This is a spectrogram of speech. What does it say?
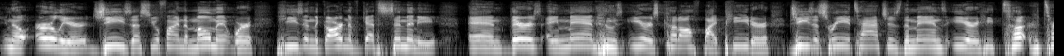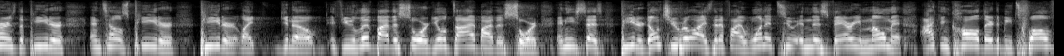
you know earlier, Jesus, you'll find a moment where he's in the Garden of Gethsemane and there's a man whose ear is cut off by Peter. Jesus reattaches the man's ear. He t- turns to Peter and tells Peter, Peter, like, you know, if you live by the sword, you'll die by the sword. And he says, Peter, don't you realize that if I wanted to in this very moment, I can call there to be 12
